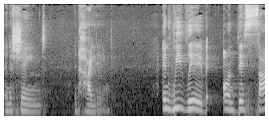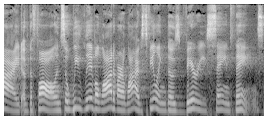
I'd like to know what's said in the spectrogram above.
and ashamed and hiding. And we live on this side of the fall. And so we live a lot of our lives feeling those very same things.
